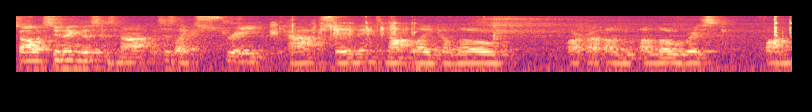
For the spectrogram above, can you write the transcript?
so I'm assuming this is not, this is like straight cash savings, not like a low or a, a, a low risk fund.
